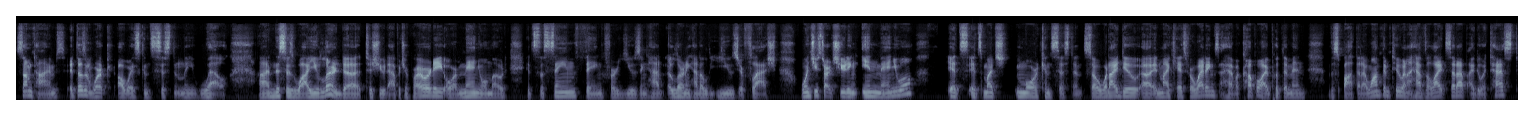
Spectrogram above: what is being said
sometimes it doesn't work always consistently well. Uh, and this is why you learn to, to shoot aperture priority or manual mode. It's the same thing for using how, learning how to use your flash. Once you start shooting in manual, it's it's much more consistent. So what I do uh, in my case for weddings, I have a couple. I put them in the spot that I want them to, and I have the light set up. I do a test,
